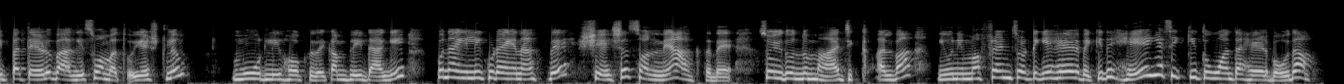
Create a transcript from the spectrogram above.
ಇಪ್ಪತ್ತೇಳು ಭಾಗಿಸು ಒಂಬತ್ತು. ಎಷ್ಟು ಮೂರ್ಲಿ ಹೋಗ್ತದೆ ಕಂಪ್ಲೀಟ್ ಆಗಿ. ಪುನಃ ಇಲ್ಲಿ ಕೂಡ ಏನಾಗ್ತದೆ? ಶೇಷ ಸೊನ್ನೆ ಆಗ್ತದೆ. ಸೊ ಇದೊಂದು ಮ್ಯಾಜಿಕ್ ಅಲ್ವಾ? ನೀವು ನಿಮ್ಮ ಫ್ರೆಂಡ್ಸ್ ಒಟ್ಟಿಗೆ ಹೇಳ್ಬೇಕು. ಇದು ಹೇಗೆ ಸಿಕ್ಕಿತು ಅಂತ ಹೇಳ್ಬಹುದಾ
